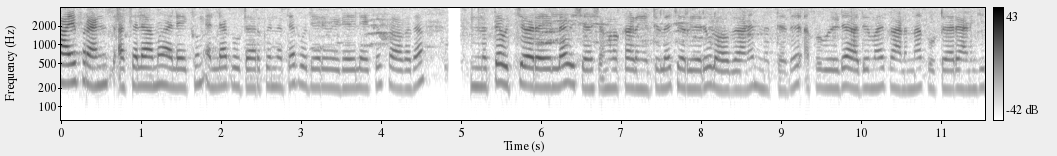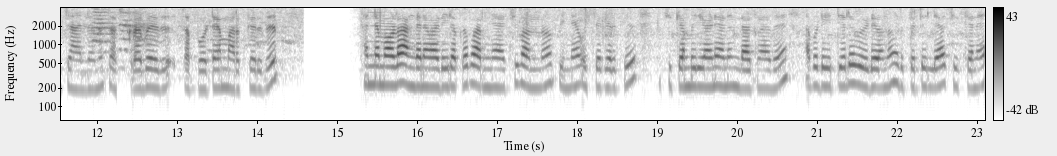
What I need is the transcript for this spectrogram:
ഹായ് ഫ്രണ്ട്സ് അസ്സലാമു അലൈക്കും എല്ലാ കൂട്ടുകാർക്കും ഇന്നത്തെ പുതിയൊരു വീഡിയോയിലേക്ക് സ്വാഗതം. ഇന്നത്തെ ഉച്ച വരെയുള്ള വിശേഷങ്ങളൊക്കെ അടങ്ങിയിട്ടുള്ള ചെറിയൊരു വ്ളോഗാണ് ഇന്നത്തേത്. അപ്പോൾ വീഡിയോ ആദ്യമായി കാണുന്ന കൂട്ടുകാരാണെങ്കിൽ ചാനലൊന്ന് സബ്സ്ക്രൈബ് ചെയ്ത് സപ്പോർട്ട് ചെയ്യാൻ മറക്കരുത്. എന്റെ അന്നമോളെ അംഗനവാടിയിലൊക്കെ പറഞ്ഞയച്ച് വന്നു. പിന്നെ ഉച്ചക്കർക്ക് ചിക്കൻ ബിരിയാണിയാണ് ഉണ്ടാക്കുന്നത്. അപ്പോൾ ഡീറ്റെയിൽ വീഡിയോ ഒന്നും എടുത്തിട്ടില്ല. ചിക്കന്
